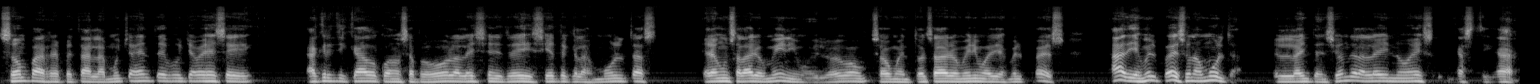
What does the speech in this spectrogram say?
son para respetarla. Mucha gente muchas veces se ha criticado cuando se aprobó la ley 6317 que las multas eran un salario mínimo y luego se aumentó el salario mínimo a 10 mil pesos. Ah, 10 mil pesos, una multa. La intención de la ley no es castigar.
